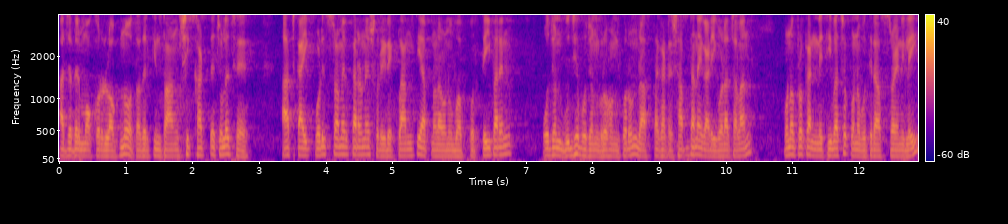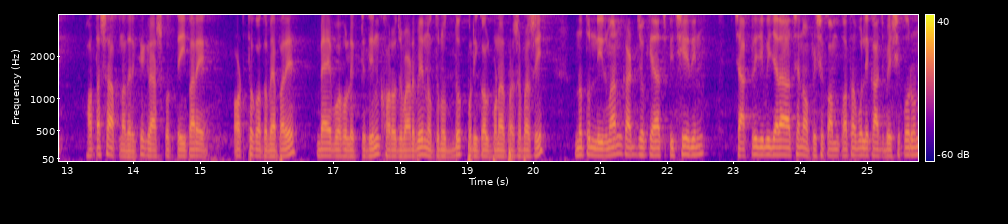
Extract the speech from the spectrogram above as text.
আর যাদের মকর লগ্ন, তাদের কিন্তু আংশিক খাটতে চলেছে। আজ কায়িক পরিশ্রমের কারণে শরীরে ক্লান্তি আপনারা অনুভব করতেই পারেন। ওজন বুঝে ভোজন গ্রহণ করুন, রাস্তাঘাটে সাবধানে গাড়ি ঘোড়া চালান। কোনো প্রকার নেতিবাচক অনুভূতির আশ্রয় নিলেই হতাশা আপনাদেরকে গ্রাস করতেই পারে। অর্থগত ব্যাপারে ব্যয়বহুল একটি দিন, খরচ বাড়বে, নতুন উদ্যোগ, পরিকল্পনার পাশাপাশি নতুন নির্মাণ কার্যকে আজ পিছিয়ে দিন। চাকরিজীবী যারা আছেন, অফিসে কম কথা বলে কাজ বেশি করুন,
